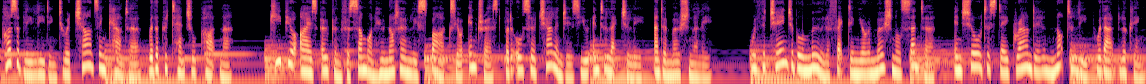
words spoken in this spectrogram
possibly leading to a chance encounter with a potential partner. Keep your eyes open for someone who not only sparks your interest but also challenges you intellectually and emotionally. With the changeable moon affecting your emotional center, ensure to stay grounded and not to leap without looking.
